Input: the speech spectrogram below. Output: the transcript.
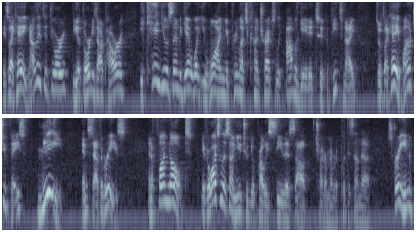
He's like, hey, now that the authority's out of power, you can use them to get what you want, and you're pretty much contractually obligated to compete tonight. So it's like, hey, why don't you face me? And Seth agrees. And a fun note if you're watching this on YouTube, you'll probably see this. I'll try to remember to put this on the screen.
